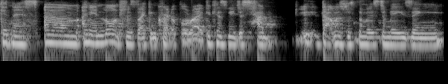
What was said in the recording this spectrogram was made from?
goodness. Um, I mean, launch was like incredible, right? Because we just had that was just the most amazing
